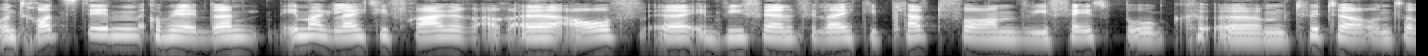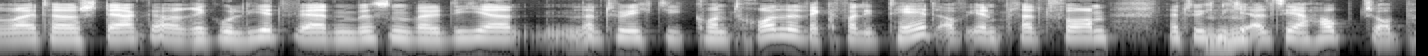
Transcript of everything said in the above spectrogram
Und trotzdem kommt ja dann immer gleich die Frage äh, auf, äh, inwiefern vielleicht die Plattformen wie Facebook, ähm, Twitter und so weiter stärker reguliert werden müssen, weil die ja natürlich die Kontrolle der Qualität auf ihren Plattformen natürlich mhm. nicht als ihr Hauptjob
